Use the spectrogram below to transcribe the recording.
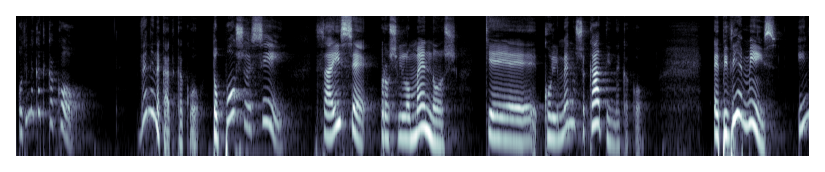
ότι είναι κάτι κακό. δεν είναι κάτι κακό. Το πόσο εσύ θα είσαι προσιλωμένος και κολλημένος σε κάτι είναι κακό. Επειδή εμείς είναι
